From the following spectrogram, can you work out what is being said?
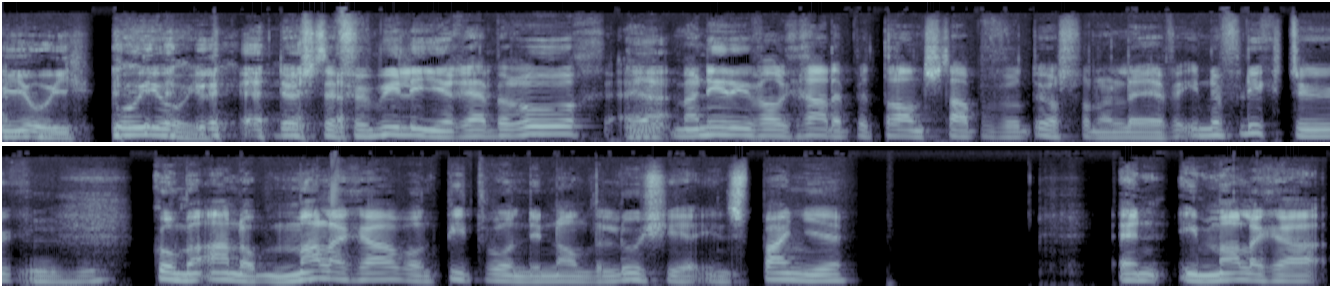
Oei, oei. Oei, oei. Dus de familie in Rebberoer. eh, Ja. Maar in ieder geval, en Petran stappen voor het eerst van hun leven in een vliegtuig. Mhm. Komen aan op Malaga, want Piet woont in Andalusië in Spanje. En in Malaga,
